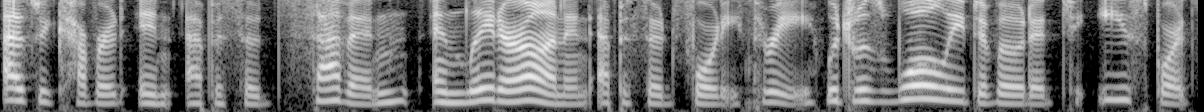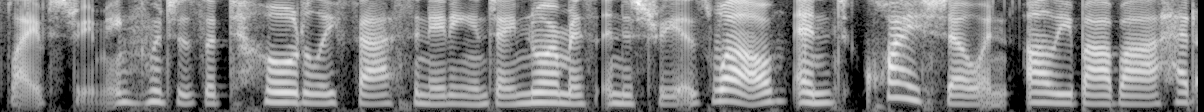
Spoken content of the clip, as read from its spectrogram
as we covered in episode 7 and later on in episode 43, which was wholly devoted to esports live streaming, which is a totally fascinating and ginormous industry as well. And Kuaishou and Alibaba had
